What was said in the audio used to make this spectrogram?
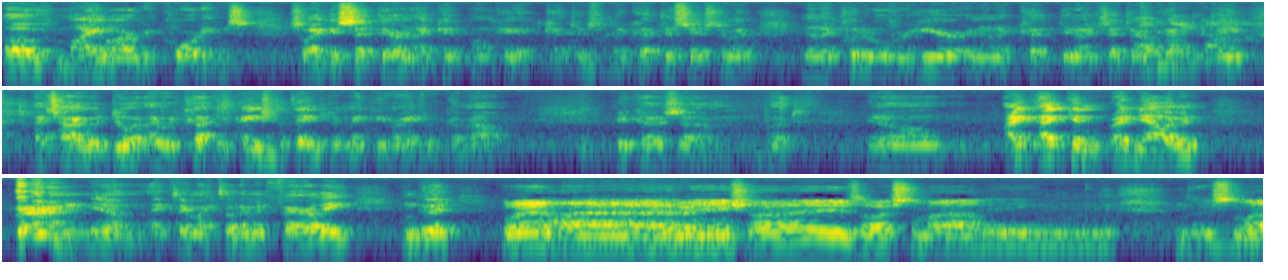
of Mylar recordings. So I could sit there and I could, okay, I cut this, I cut this instrument, and then I put it over here, and then I cut, then I'd sit there and Oh cut the God. tape. That's how I would do it. I would cut and paste the things to make the arrangement come out. Because, um, but, you know, I, I can, right now I'm in, you know, I clear my throat, I'm in fairly good When Irish eyes are smiling, they're smiling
